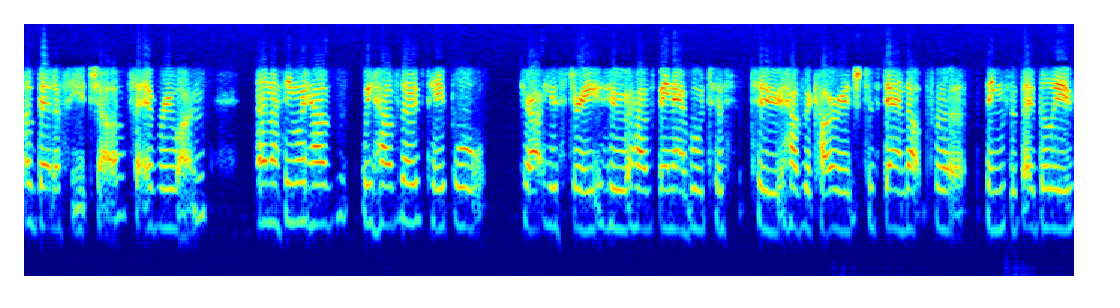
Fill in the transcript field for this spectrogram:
a better future for everyone. And I think we have we have those people throughout history who have been able to to have the courage to stand up for things that they believe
